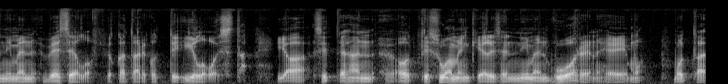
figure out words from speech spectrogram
nimen Veselov, joka tarkoitti iloista. Ja sitten hän otti suomenkielisen nimen Vuorenheimo. Mutta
